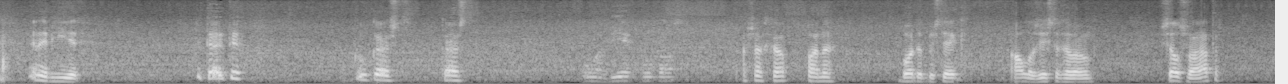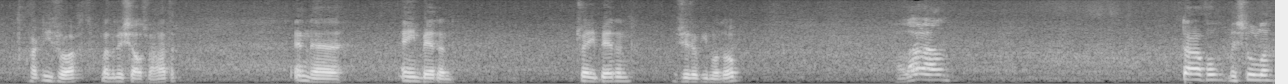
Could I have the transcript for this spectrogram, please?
En dan hebben we hier de keuken. Koelkast. Kast. Volle bier, koelkast. Afzuigkap, pannen, borden, bestek. Alles is er gewoon. Zelfs water. Had ik niet verwacht, maar er is zelfs water. En uh, één bedden. Twee bedden. Er zit ook iemand op. Hallo dan. Tafel met stoelen.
